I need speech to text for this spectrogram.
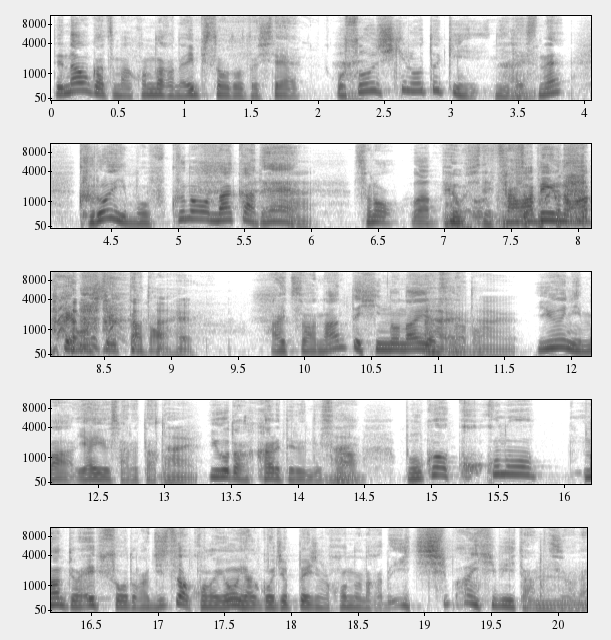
でなおかつまあこの中のエピソードとしてお葬式の時にですね、黒いもう服の中で、そのワッペンをして生ビールのワッペンをしていったと。あいつはなんて品のないやつだと。い。うふうにまあ揶揄されたと。い。うことが書かれてるんですが、僕はここのなんていうエピソードが実はこの450ページの本の中で一番響いたんですよね。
